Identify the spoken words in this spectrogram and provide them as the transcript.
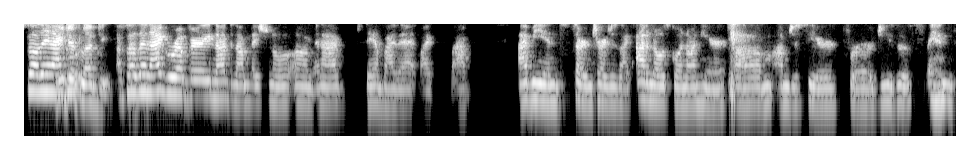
So then I grew, just love Jesus. So then I grew up very non-denominational, um, and I stand by that. Like I, I be in certain churches, like I don't know what's going on here. Um, I'm just here for Jesus and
